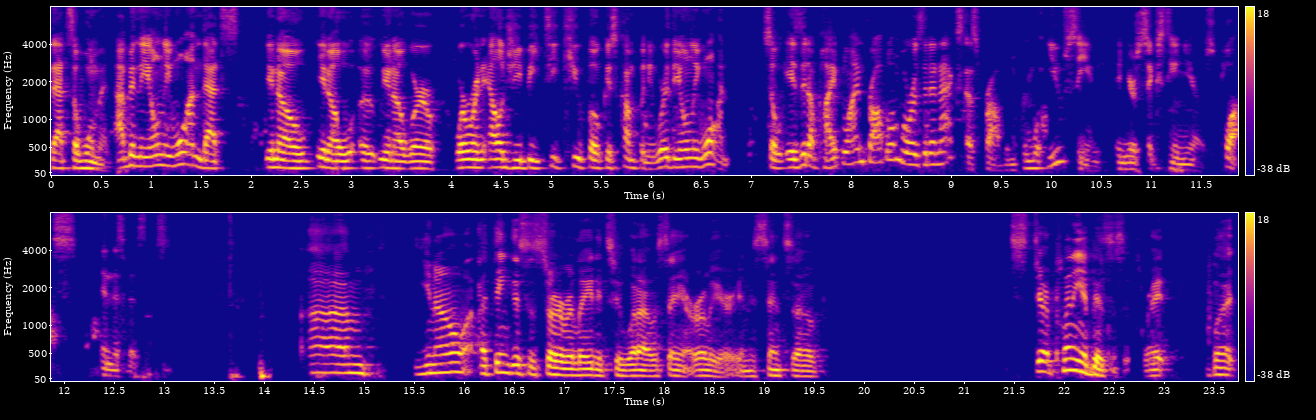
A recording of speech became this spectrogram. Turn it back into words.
that's a woman. I've been the only one that's you know, you know, uh, you know, we're we're an LGBTQ focused company. We're the only one. So is it a pipeline problem or is it an access problem from what you've seen in your 16 years plus in this business? Um, you know, I think this is sort of related to what I was saying earlier in the sense of there are plenty of businesses, right? But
